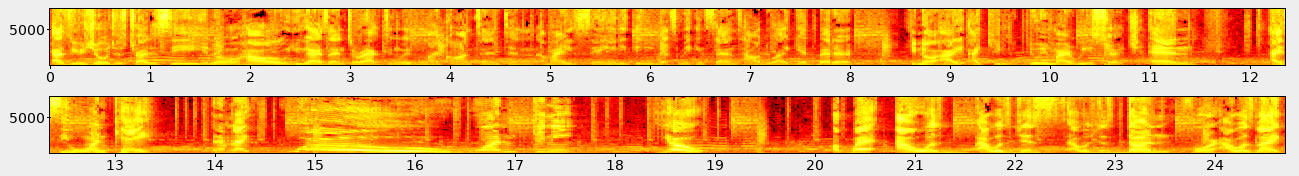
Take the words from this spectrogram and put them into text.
as usual just try to see, you know, how you guys are interacting with my content and am I saying anything that's making sense? How do I get better? You know, I I keep doing my research and I see 1k and I'm like, "Whoa! 1 guinea yo, I was I was just I was just done for. I was like,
